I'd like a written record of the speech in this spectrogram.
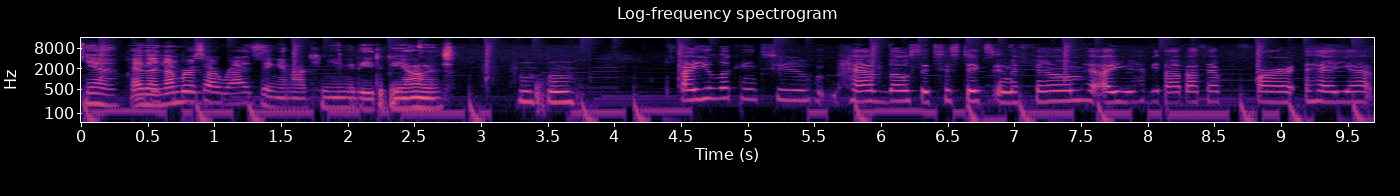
Yeah, and the numbers are rising in our community, to be honest. hmm Are you looking to have those statistics in the film? Are you have you thought about that far ahead yet?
